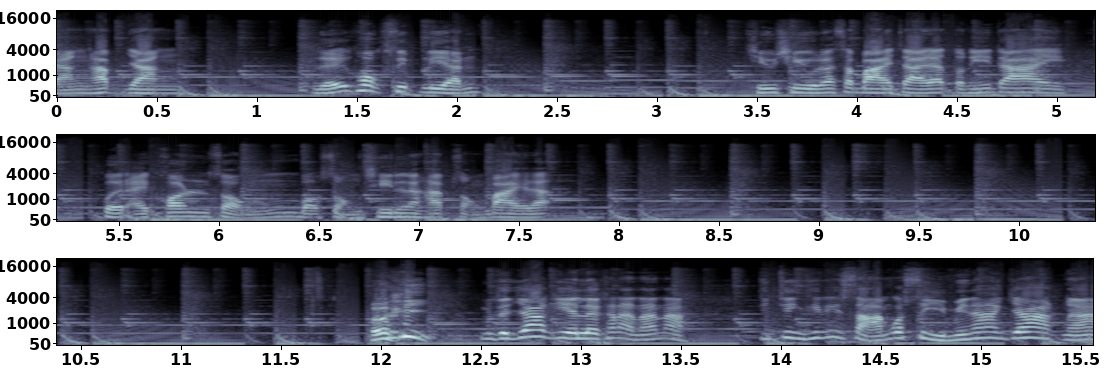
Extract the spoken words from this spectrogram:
ยังครับยัง เหลืออีก60เหรียญ ชิวๆแล้วสบายใจแล้วตอนนี้ได้เปิดไอคอน2บอก2ชิ้นแล้วครับ2ใบแล้ว เฮ้ย มันจะยากเย็นเลยขนาดนั้นอะ จริง ๆ ที่ที่3กับ4ไม่น่ายากนะ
